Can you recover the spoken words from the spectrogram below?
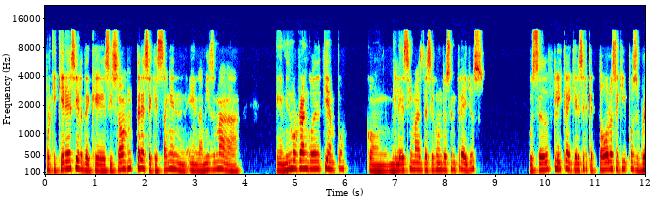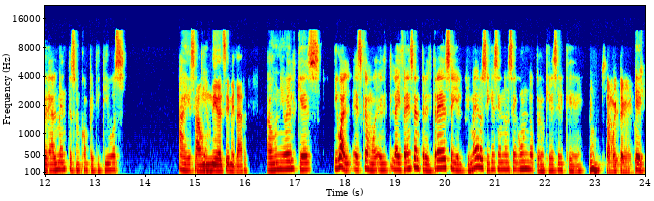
Porque quiere decir de que si son 13 que están en, en la misma, en el mismo rango de tiempo, con milésimas de segundos entre ellos, usted duplica y quiere decir que todos los equipos realmente son competitivos a ese a un tiempo, nivel similar. a un nivel que es igual, es como el- la diferencia entre el 13 y el primero sigue siendo un segundo, pero quiere decir que, Está muy técnico. que,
